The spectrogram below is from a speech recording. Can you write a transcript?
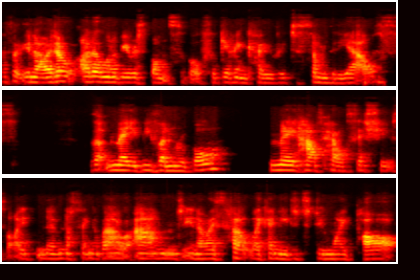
I thought you know i don't i don't want to be responsible for giving covid to somebody else that may be vulnerable may have health issues that i know nothing about. And you know i felt like i needed to do my part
